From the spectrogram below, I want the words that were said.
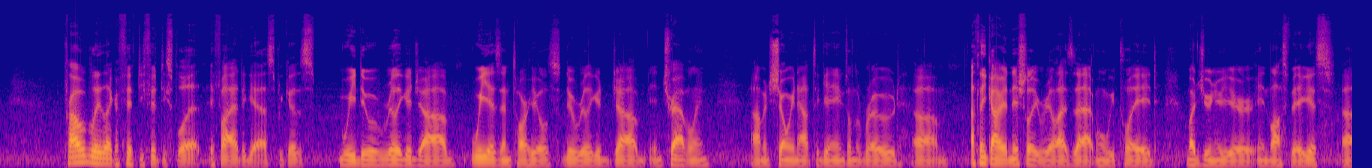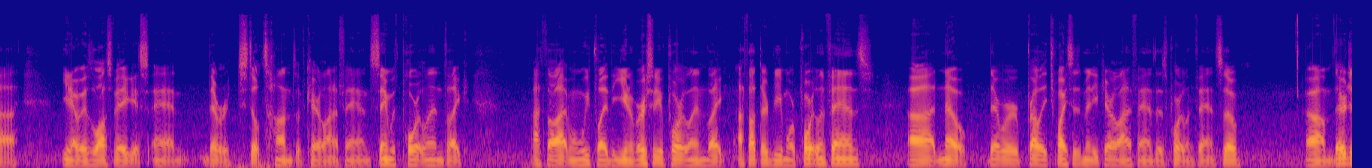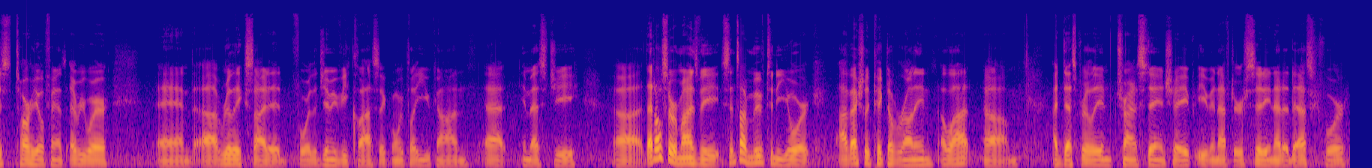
probably like a 50-50 split, if I had to guess, because we do a really good job. We, as in Tar Heels, do a really good job in traveling um, and showing out to games on the road. Um, I think I initially realized that when we played my junior year in Las Vegas. Uh, you know, it was Las Vegas, and there were still tons of Carolina fans. Same with Portland. Like, I thought when we played the University of Portland, like I thought there'd be more Portland fans. Uh, no, there were probably twice as many Carolina fans as Portland fans. So um, they're just Tar Heel fans everywhere and uh, really excited for the Jimmy V Classic when we play UConn at MSG. Uh, that also reminds me, since I've moved to New York, I've actually picked up running a lot. Um, I desperately am trying to stay in shape, even after sitting at a desk for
